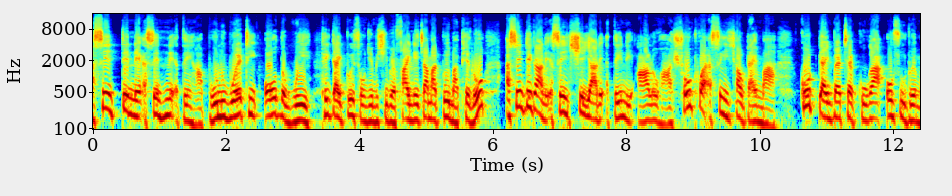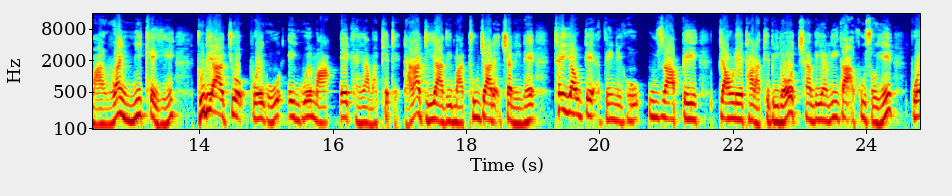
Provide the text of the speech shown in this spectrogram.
အဆင့်1နဲ့အဆင့်2အသင်းဟာဘိုလူပွဲထိ all the way ထိတ်တိုက်တွေ့ဆုံခြင်းမရှိပဲ final ကြမှာတွေ့မှာဖြစ်လို့အဆင့်1ကနေအဆင့်8ရတဲ့အသင်းတွေအားလုံးဟာရှုံးထွက်အဆင့်6တိုင်းမှာကိုပြိုင်ဘက်ထက်ကိုကအုပ်စုတွင်းမှာ rank မြင့်ခဲ့ရင်ဒုတိယအကျော့ပွဲကိုအိမ်ကွင်းမှာဧခံရမှာဖြစ်တယ်ဒါကဒီယာဒီမှာထူးခြားတဲ့အချက်အနေနဲ့ထိတ်ရောက်တဲ့အသင်းတွေကိုဦးစားပေးပြောင်းလဲထားတာဖြစ်ပြီးတော့ချန်ပီယံလိကအခုဆိုရင်ပွဲ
